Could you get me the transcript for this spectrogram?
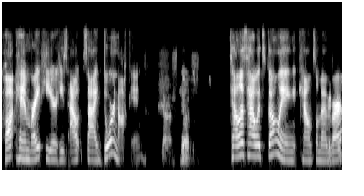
caught him right here. He's outside door knocking. Yes, yes. Tell us how it's going, Council Member.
